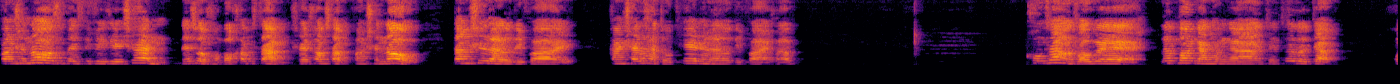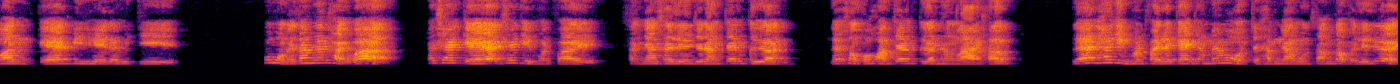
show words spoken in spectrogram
Functional Specification ในส่วนของบล็อกคำสั่ง ใช้คำสั่ง Functional ตั้งชื่อ Line Notify การใช้รหัสโทเค็นใน Line Notify ครับ โครงสร้างของซอฟต์แวร์ เริ่มต้นการทำงานเซนเซอร์ตรวจจับควันแก๊สมีเทส LPG ผู้ผมได้ตั้งเงื่อนไขว่า ถ้าใช้แก๊ส ใช้กลิ่นควันไฟ สัญญาณไซเรนจะดังแจ้งเตือน และส่งข้อความแจ้งเตือนทางไลน์ครับ และถ้ากลิ่นควันไฟและแก๊สยังไม่หมดจะทำงานวนซ้ำต่อไปเรื่อย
